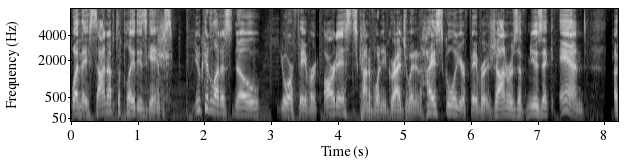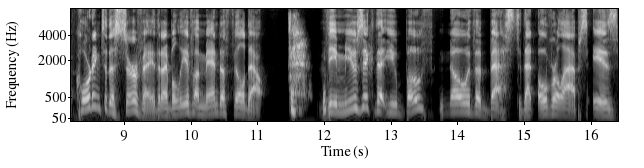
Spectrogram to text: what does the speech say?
when they sign up to play these games, you can let us know your favorite artists, kind of when you graduated high school, your favorite genres of music, and according to the survey that I believe Amanda filled out, the music that you both know the best that overlaps is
